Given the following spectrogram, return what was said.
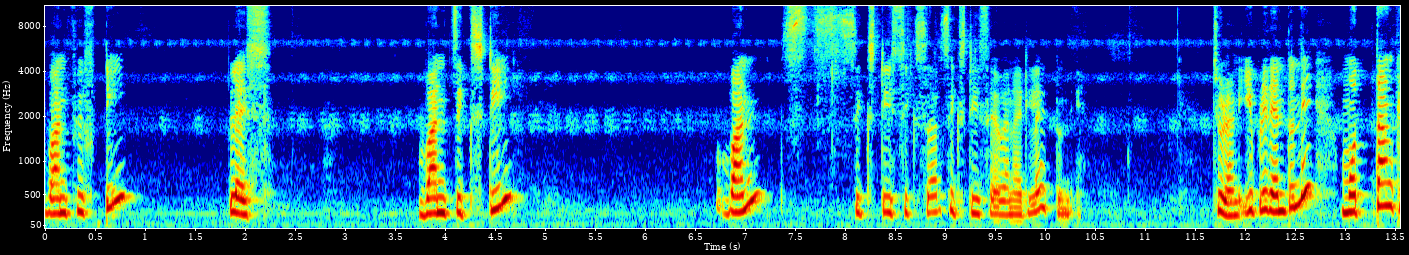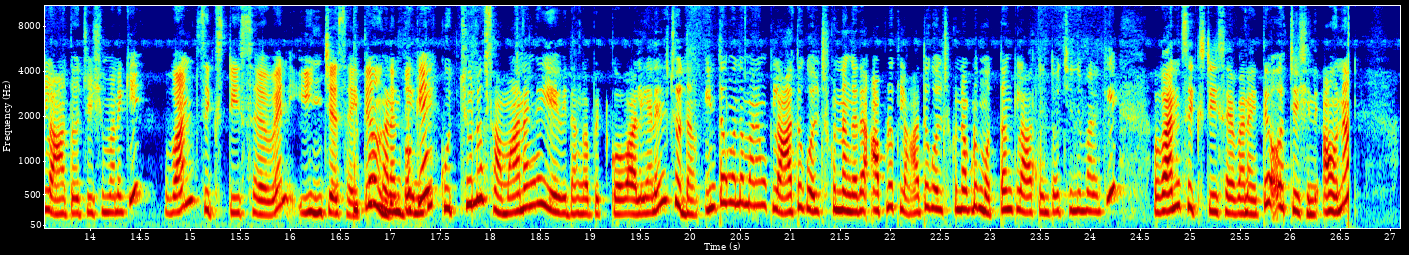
one fifty plus one sixty one sixty six or sixty seven అట్లా అవుతుంది చూడండి ఇప్పుడు ఇది ఎంత ఉంది? మొత్తం క్లాత్ వచ్చేసి మనకి వన్ సిక్స్టీ సెవెన్ ఇంచెస్ అయితే మనం ఓకే? కుచ్చులు సమానంగా ఏ విధంగా పెట్టుకోవాలి అనేది చూద్దాం. ఇంతకుముందు మనం క్లాత్ కొలుచుకున్నాం కదా అప్పుడు క్లాత్ కొలుచుకున్నప్పుడు మొత్తం క్లాత్ ఎంత వచ్చింది మనకి? వన్ సిక్స్టీ సెవెన్ అయితే వచ్చేసింది అవునా?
